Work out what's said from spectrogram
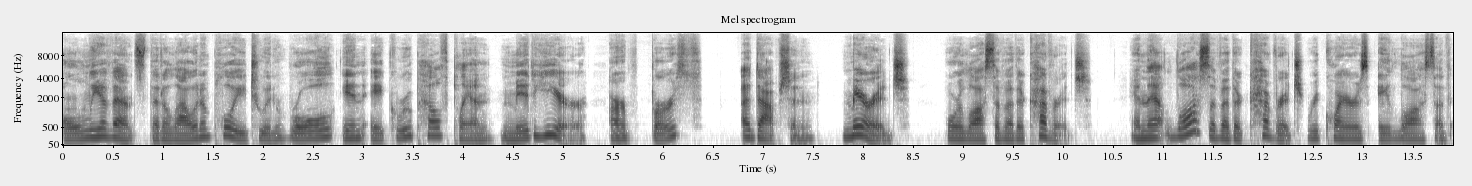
only events that allow an employee to enroll in a group health plan mid year are birth, adoption, marriage, or loss of other coverage. And that loss of other coverage requires a loss of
